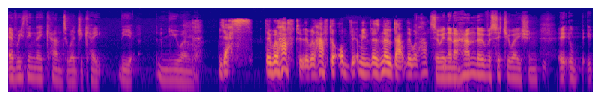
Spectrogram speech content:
everything they can to educate the new owner? Yes, they will have to. They will have to. Obvi- I mean, there's no doubt they will have. So, to. in a handover situation, it'll. It,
